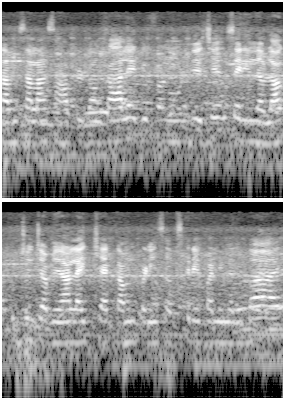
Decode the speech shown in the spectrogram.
சம்சாலாம் சாப்பிட்டுட்டோம். காலை டிஃபன் முடிஞ்சிச்சு. சரி இந்த விளாக் பிடிச்சிச்சு அப்படின்னா லைக் ஷேர் கமெண்ட் பண்ணி சப்ஸ்கிரைப் பண்ணுங்கள் பாய்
